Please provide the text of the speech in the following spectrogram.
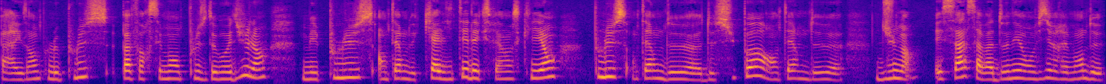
par exemple le plus, pas forcément plus de modules, hein, mais plus en termes de qualité d'expérience client, plus en termes de, euh, support, en termes euh, d'humain. Et ça, ça va donner envie vraiment de,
